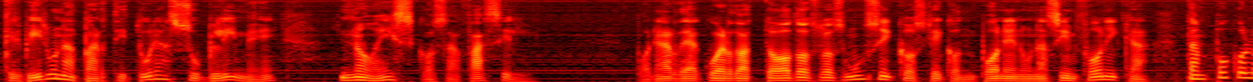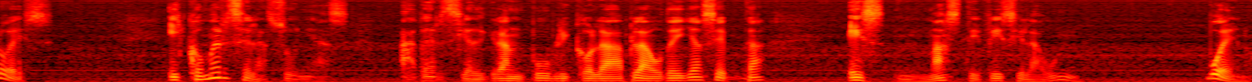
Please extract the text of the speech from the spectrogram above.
Escribir una partitura sublime no es cosa fácil. Poner de acuerdo a todos los músicos que componen una sinfónica tampoco lo es. Y comerse las uñas, a ver si el gran público la aplaude y acepta, es más difícil aún. Bueno,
